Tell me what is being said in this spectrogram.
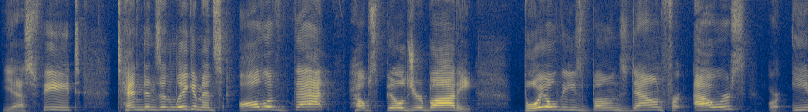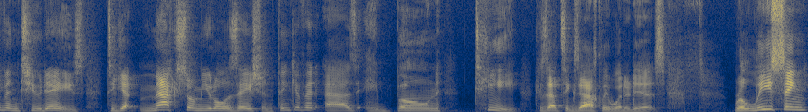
yes, feet, tendons and ligaments, all of that helps build your body. Boil these bones down for hours or even two days to get maximum utilization. Think of it as a bone tea, because that's exactly what it is. Releasing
